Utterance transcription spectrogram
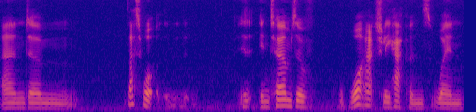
and um, that's what, in terms of what actually happens when.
